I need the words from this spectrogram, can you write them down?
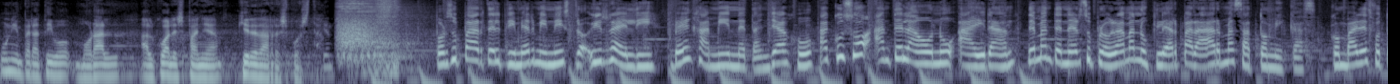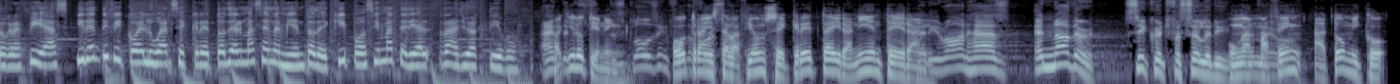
un imperativo moral al cual España quiere dar respuesta. Por su parte, el primer ministro israelí Benjamin Netanyahu acusó ante la ONU a Irán de mantener su programa nuclear para armas atómicas. Con varias fotografías, identificó el lugar secreto de almacenamiento de equipos y material radioactivo. Aquí lo tienen. Otra instalación secreta iraní en Teherán. Un almacén atómico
